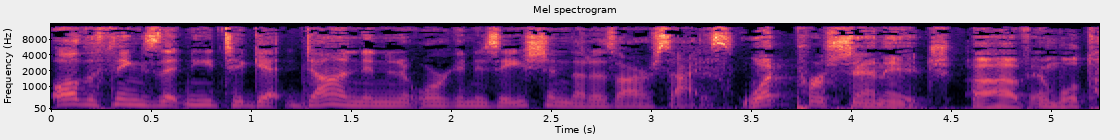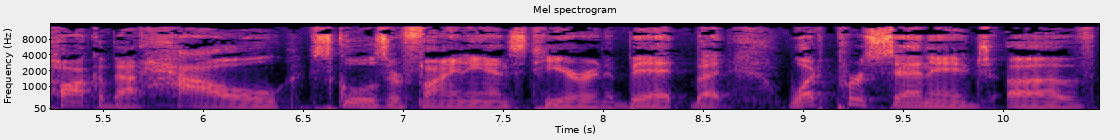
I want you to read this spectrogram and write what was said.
all the things that need to get done in an organization that is our size. What percentage of, and we'll talk about how schools are financed here in a bit, but what percentage of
